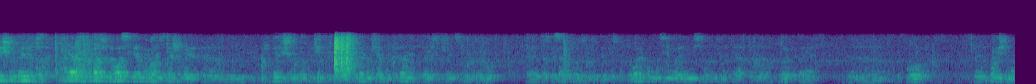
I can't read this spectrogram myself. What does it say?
Рішення прийнято. Я звертався до вас і дякую вам за те, що ви е, вирішили долучити до ще одне питання. Питання стосується демонтажу та списання автобусної зупинки спорттовари по вулиці Євгенії в місті Ватутіне та е, друге питання е, по колишньому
